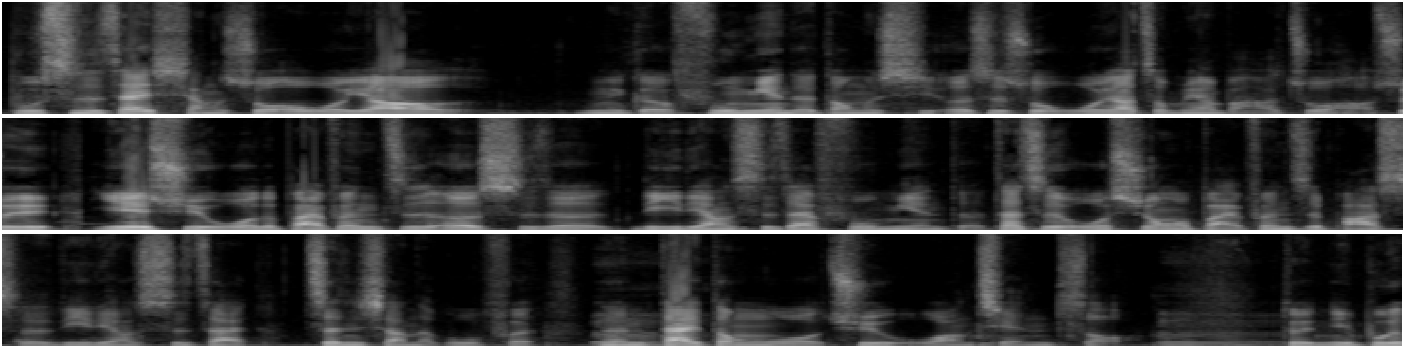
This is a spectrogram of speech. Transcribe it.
不是在想说哦，我要那个负面的东西，而是说我要怎么样把它做好。所以，也许我的百分之二十的力量是在负面的，但是我希望我百分之八十的力量是在正向的部分，能带动我去往前走。嗯，对，你不，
